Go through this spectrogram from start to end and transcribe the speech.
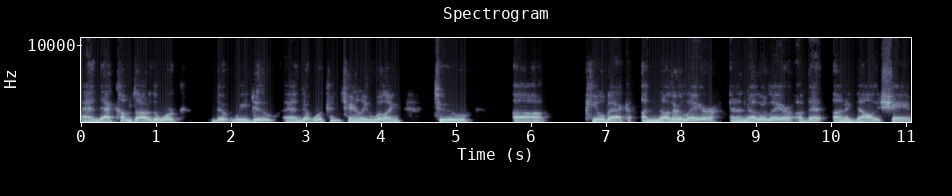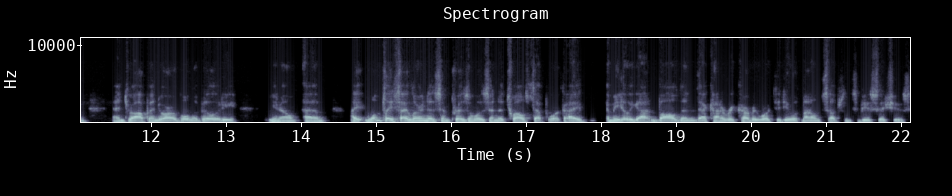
And that comes out of the work that we do and that we're continually willing to uh, peel back another layer and another layer of that unacknowledged shame and drop into our vulnerability. You know, um, I, one place I learned this in prison was in the 12 step work. I immediately got involved in that kind of recovery work to deal with my own substance abuse issues.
